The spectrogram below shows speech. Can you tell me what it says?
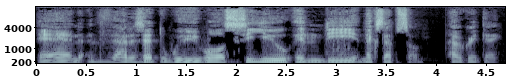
And that is it. We will see you in the next episode. Have a great day.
